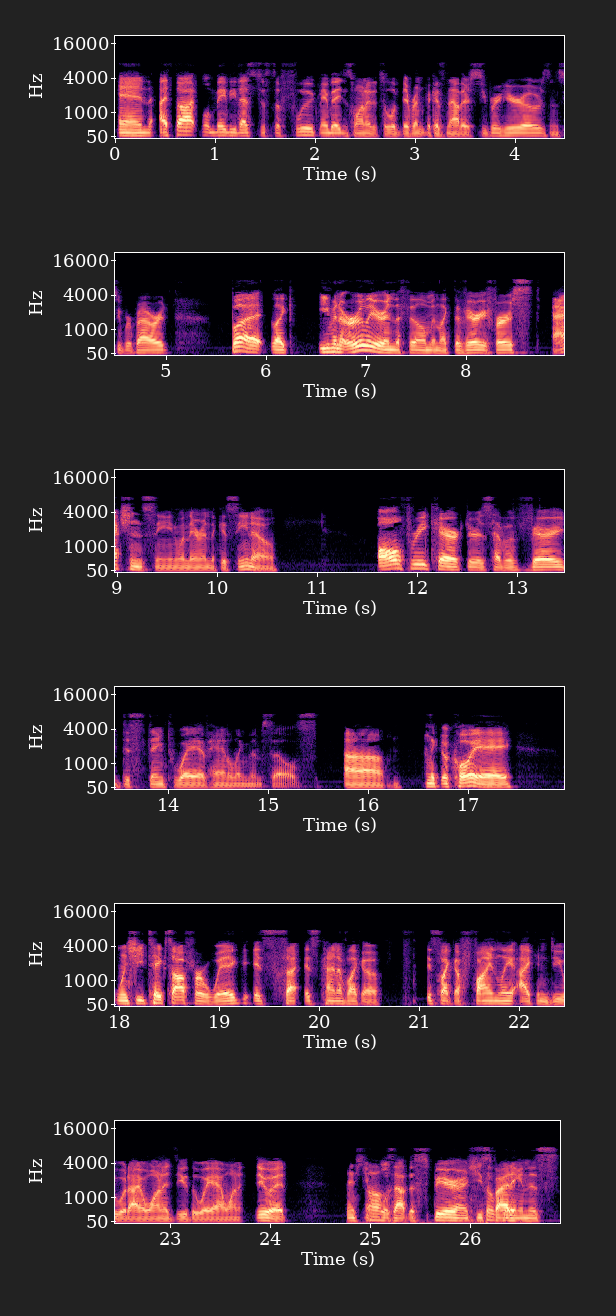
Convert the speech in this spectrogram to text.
And I thought, well, maybe that's just a fluke. Maybe they just wanted it to look different because now they're superheroes and superpowered. But like even earlier in the film, in like the very first action scene when they're in the casino, all three characters have a very distinct way of handling themselves. Um, like Okoye, when she takes off her wig, it's it's kind of like a it's like a finally I can do what I want to do the way I want to do it, and she Oh, pulls out the spear and she's so fighting good. in this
